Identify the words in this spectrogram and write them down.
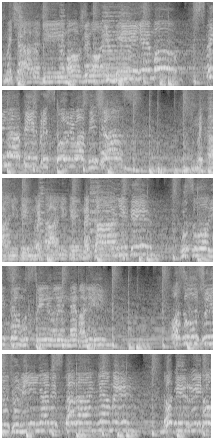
Ми чародії можемо і вміємо спиняти і прискорювати час. Механіки, механіки, механіки, у слові цьому сили немалі, озвучують уміннями, стараннями, добірний голос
